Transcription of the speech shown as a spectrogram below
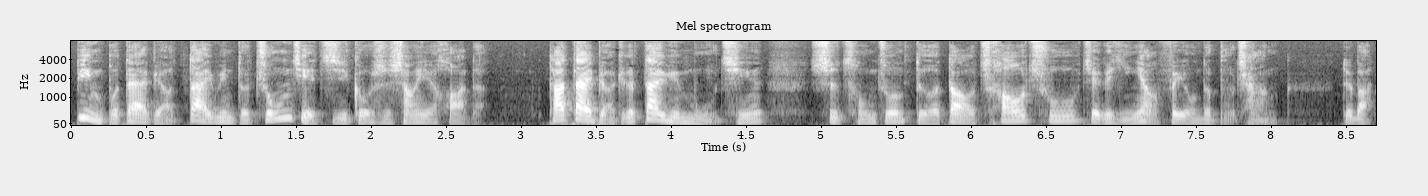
并不代表代孕的中介机构是商业化的，它代表这个代孕母亲是从中得到超出这个营养费用的补偿，对吧？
